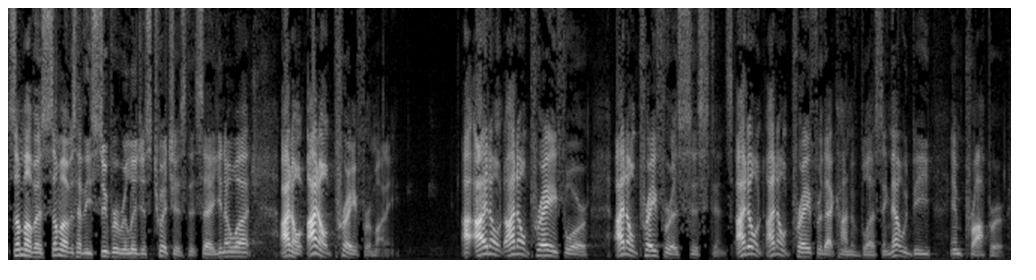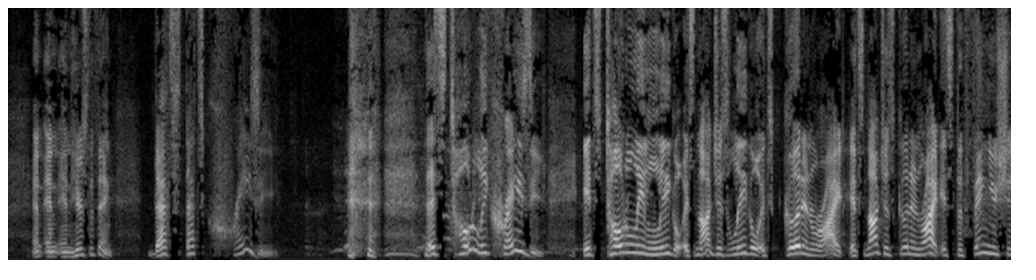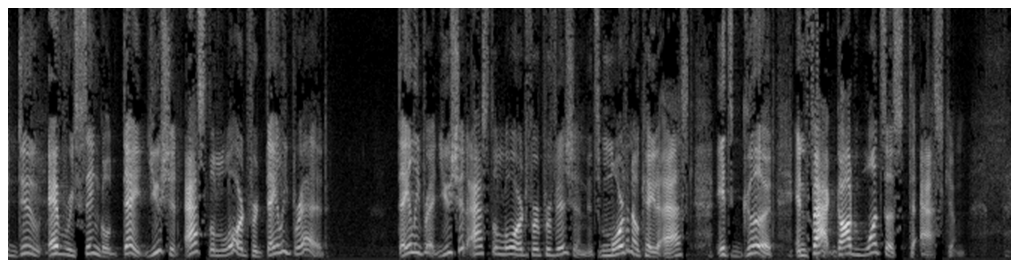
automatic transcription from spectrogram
Some of us, some of us have these super religious twitches that say, you know what? I don't I don't pray for money. I, I don't I don't pray for I don't pray for assistance. I don't I don't pray for that kind of blessing. That would be improper. And and, and here's the thing that's, that's crazy. it's totally crazy. It's totally legal. It's not just legal, it's good and right. It's not just good and right, it's the thing you should do every single day. You should ask the Lord for daily bread. Daily bread. You should ask the Lord for provision. It's more than okay to ask, it's good. In fact, God wants us to ask Him.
